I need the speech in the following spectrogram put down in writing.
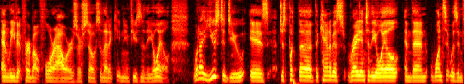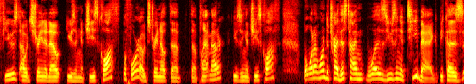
and leave it for about four hours or so so that it can infuse into the oil. What I used to do is just put the the cannabis right into the oil and then once it was infused, I would strain it out using a cheesecloth before. I would strain out the the plant matter using a cheesecloth. But what I wanted to try this time was using a tea bag because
